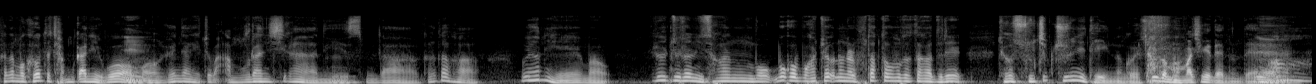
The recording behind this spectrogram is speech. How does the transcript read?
근데 뭐 그것도 잠깐이고 예. 뭐 굉장히 좀 암울한 시간이 있습니다. 그러다가 우연히 막 이런저런 이상한 뭐 뭐가 뭐 갑자기 어느 날 후닥닥 후닥닥하더니 제가 술집 주인이 돼 있는 거예요. 술도 못 마시게 됐는데 예. 아,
